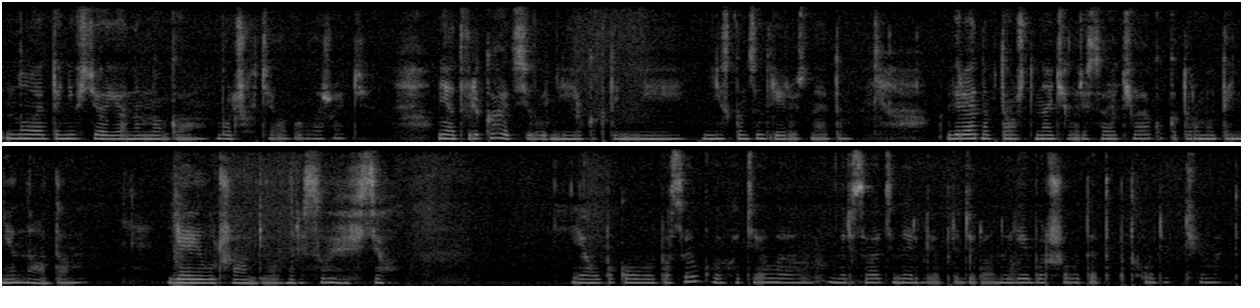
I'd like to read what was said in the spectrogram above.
Но это не все, я намного больше хотела бы вложить. Меня отвлекает сегодня, я как-то не, не сконцентрируюсь на этом. Вероятно, потому что начала рисовать человеку, которому это не надо. Я и лучше ангелов нарисую и все. Я упаковываю посылку и хотела нарисовать энергию определенную. Ей больше вот это подходит, чем это.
